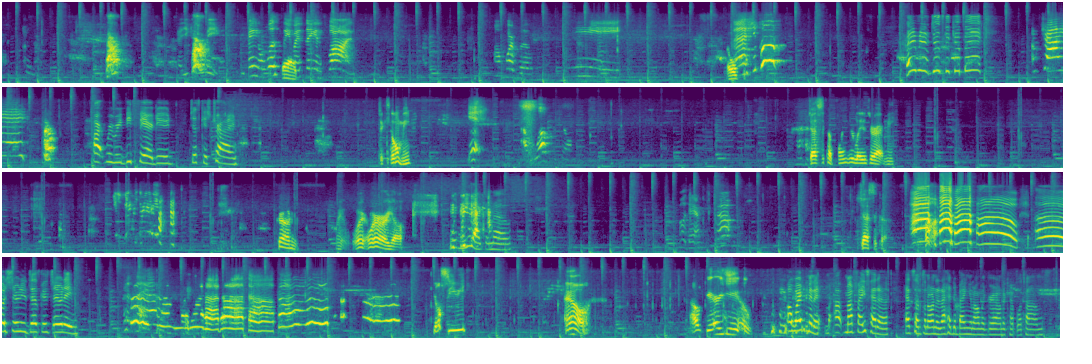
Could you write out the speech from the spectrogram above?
Nope. There she goes. Wait a minute, Jessica, come back! I'm trying. Alright, Riri, be fair, dude. Jessica's trying. To kill me. Yeah. I love to kill. Jessica, point your laser at me. Croney. Wait, where, where are y'all? Would you like to know? Oh, damn. No. Jessica. Oh, oh, shoot him, Jessica, shoot him. Y'all see me? Ow. How dare you? Oh, wait a minute. My, uh, my face had a had something on it. I had to bang it on the ground a couple of times.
